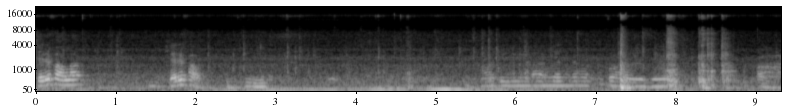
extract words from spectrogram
Şerif al lan. Şerif al. Ah.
